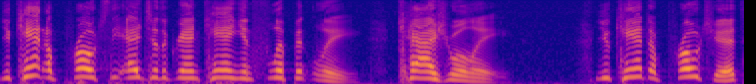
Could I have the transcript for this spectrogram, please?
You can't approach the edge of the Grand Canyon flippantly, casually. You can't approach it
